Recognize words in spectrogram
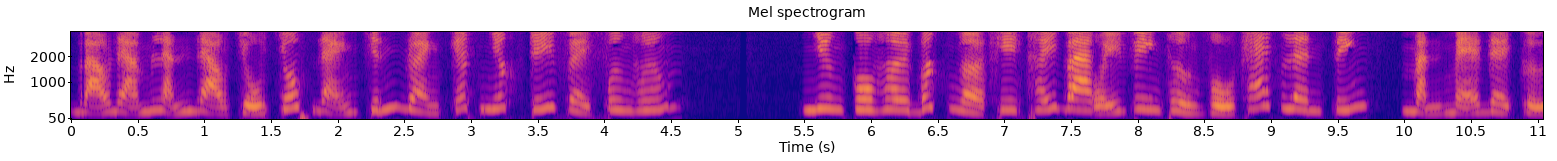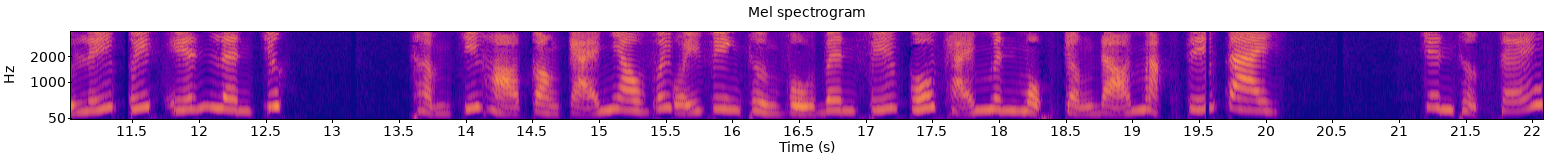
Bảo đảm lãnh đạo chủ chốt đảng chính đoàn kết nhất trí về phương hướng. Nhưng cô hơi bất ngờ khi thấy ba ủy viên thường vụ khác lên tiếng, mạnh mẽ đề cử Lý Tuyết Yến lên chức. Thậm chí họ còn cãi nhau với ủy viên thường vụ bên phía Cố Khải Minh một trận đỏ mặt tiếng tai. Trên thực tế,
